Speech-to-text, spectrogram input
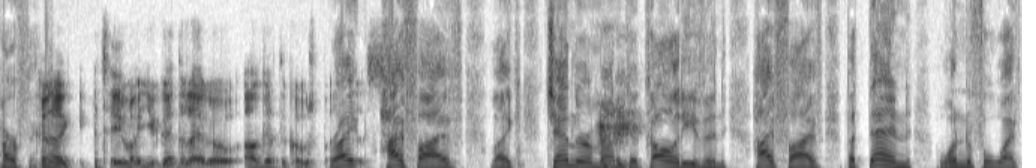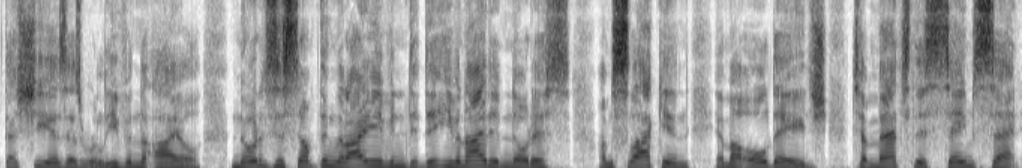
Perfect. You're like, I tell you what, you get the Lego, I'll get the Ghostbusters. Right? High five, like Chandler and Monica, call it even. High five. But then, wonderful wife that she is, as we're leaving the aisle, notices something that I even did, even I didn't notice. I'm slacking in my old age to match this same set.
